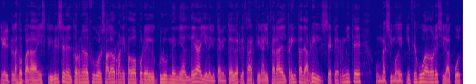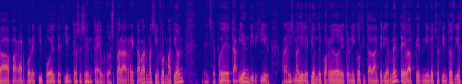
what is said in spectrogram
El plazo para inscribirse en el torneo de fútbol sala organizado por el Club Medialdea y el Ayuntamiento de Berriozar finalizará el 30 de abril. Se permite un máximo de 15 jugadores y la cuota a pagar por equipo es de 160 euros. Para recabar más información, eh, se puede también dirigir a la misma dirección del correo electrónico citada anteriormente, vázquez1810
